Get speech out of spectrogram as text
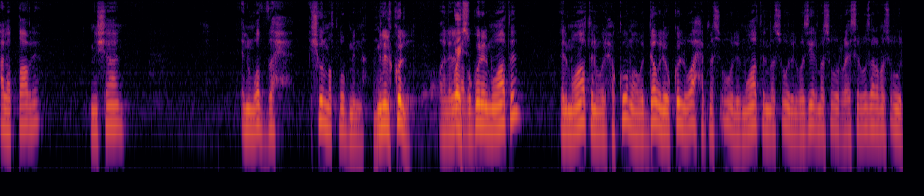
على الطاولة منشان نوضح شو المطلوب منا. من الكل. ولا لا. بقول المواطن المواطن والحكومة والدولة وكل واحد مسؤول المواطن مسؤول الوزير مسؤول رئيس الوزراء مسؤول.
